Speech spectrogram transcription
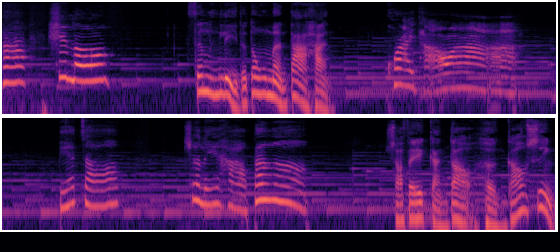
啊，是龙！森林里的动物们大喊：“快逃啊！别走，这里好棒哦！”沙菲感到很高兴，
